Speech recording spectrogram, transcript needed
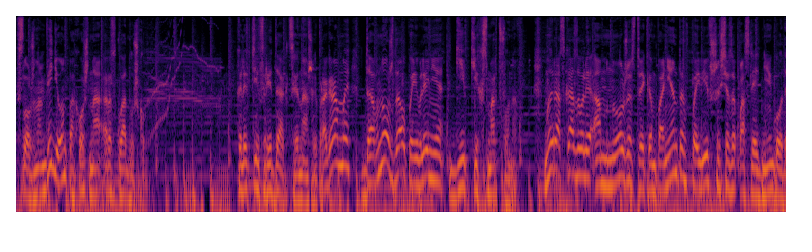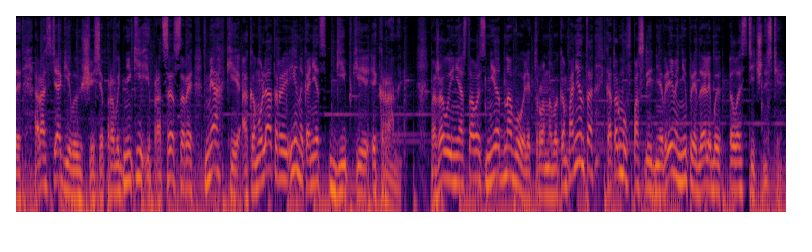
В сложенном виде он похож на раскладушку. Коллектив редакции нашей программы давно ждал появления гибких смартфонов – мы рассказывали о множестве компонентов, появившихся за последние годы. Растягивающиеся проводники и процессоры, мягкие аккумуляторы и, наконец, гибкие экраны. Пожалуй, не осталось ни одного электронного компонента, которому в последнее время не придали бы эластичности.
